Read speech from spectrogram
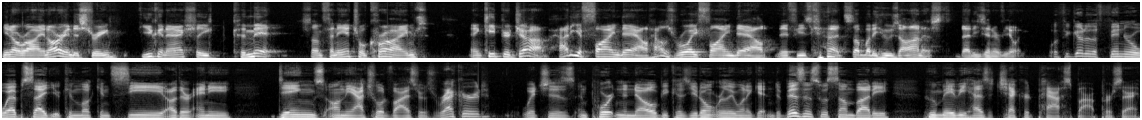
you know, Ryan, in our industry, you can actually commit some financial crimes and keep your job. How do you find out? How does Roy find out if he's got somebody who's honest that he's interviewing? Well, if you go to the FINRA website, you can look and see are there any dings on the actual advisor's record, which is important to know because you don't really want to get into business with somebody who maybe has a checkered past, Bob, per se.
